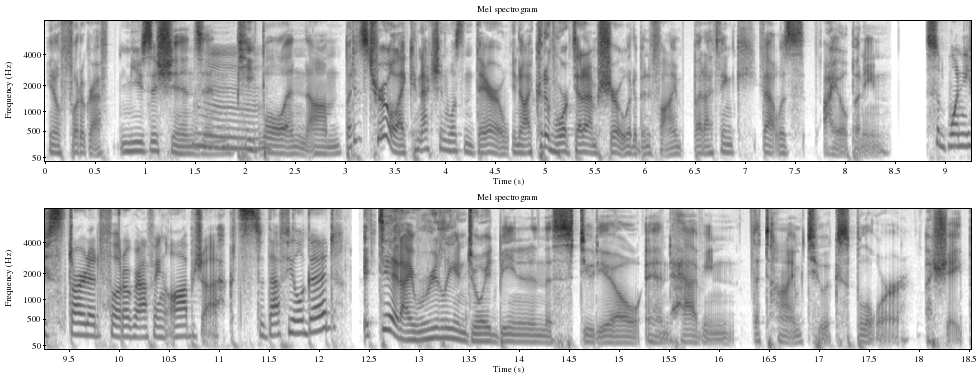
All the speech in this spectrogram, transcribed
you know photograph musicians and people. And um, but it's true. Like connection wasn't there. You know, I could have worked at it. I'm sure it would have been fine. But I think that was eye opening. So when you started photographing objects, did that feel good? It did. I really enjoyed being in the studio and having the time to explore a shape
